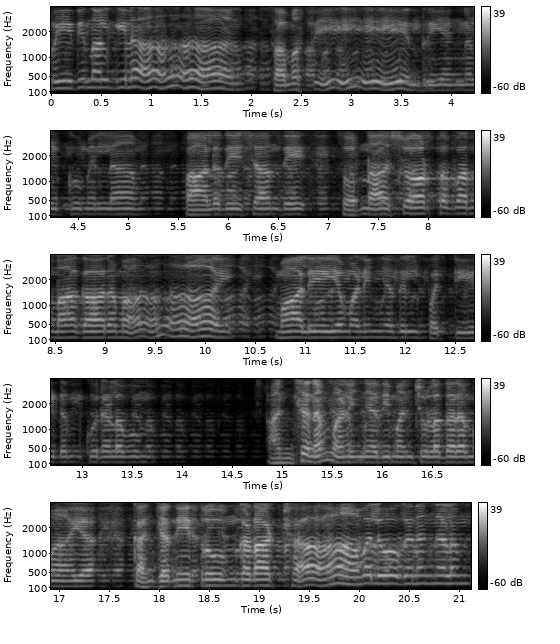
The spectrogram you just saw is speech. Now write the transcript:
പ്രീതി നൽകിനാൻ സമസ്തേന്ദ്രിയങ്ങൾക്കുമെല്ലാം പാലദേശാന്തേ സ്വർണാശ്വാർത്ഥ വർണാകാരമായി മാലേയമണിഞ്ഞതിൽ പറ്റിയിടും കുരളവും അഞ്ജനം അണിഞ്ഞതി മഞ്ചുളതരമായ കഞ്ചനേത്രവും കടാക്ഷാവലോകനങ്ങളും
